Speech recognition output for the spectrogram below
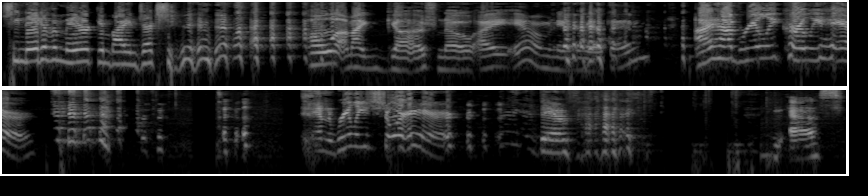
she Native American by injection. Oh my gosh, no, I am Native American. I have really curly hair. and really short hair. Damn fact. You ass.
